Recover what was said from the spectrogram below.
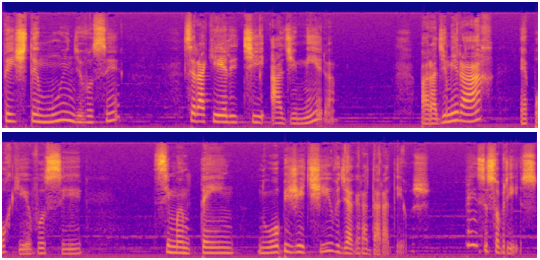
testemunho de você? Será que ele te admira? Para admirar é porque você se mantém no objetivo de agradar a Deus. Pense sobre isso.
